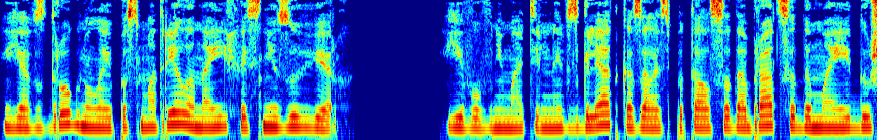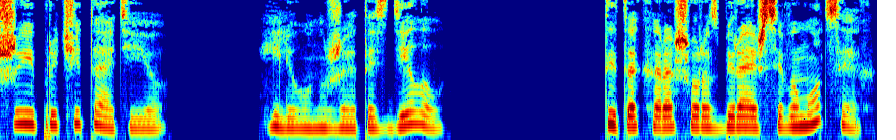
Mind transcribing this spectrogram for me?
Я вздрогнула и посмотрела на Ильха снизу вверх. Его внимательный взгляд, казалось, пытался добраться до моей души и прочитать ее. Или он уже это сделал? «Ты так хорошо разбираешься в эмоциях?»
